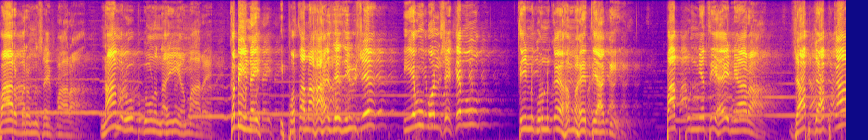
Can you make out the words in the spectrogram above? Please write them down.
પાર બ્રહ્મ સે પારા નામ રૂપ ગુણ નહીં અમારે કભી નહીં ઈ પોતાના હા જે જીવશે ઈ એવું બોલશે કેવું તીન ગુણ કે હમ હે ત્યાગી પાપ પુણ્યથી હે ન્યારા જાપ જાપ કા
